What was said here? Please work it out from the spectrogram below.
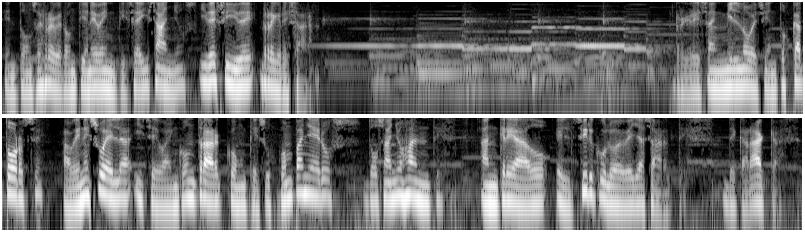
Entonces Reverón tiene 26 años y decide regresar. Regresa en 1914 a Venezuela y se va a encontrar con que sus compañeros, dos años antes, han creado el Círculo de Bellas Artes de Caracas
